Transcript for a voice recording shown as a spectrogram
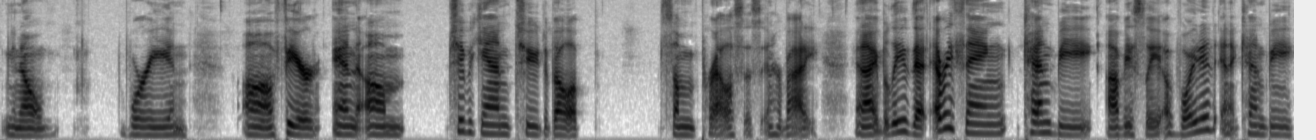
you know, worry and uh, fear, and um, she began to develop some paralysis in her body. And I believe that everything can be obviously avoided and it can be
